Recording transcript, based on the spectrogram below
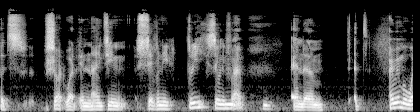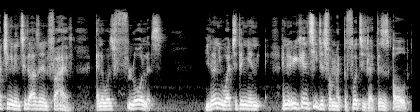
It's shot what in 1973, 75, and um, it, I remember watching it in 2005, and it was flawless. You know, when you watch a thing and and you can see just from like the footage, like this is old,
